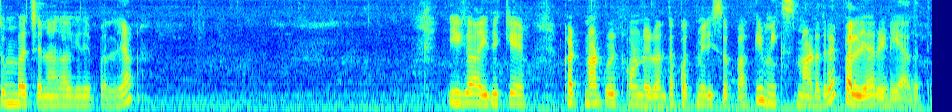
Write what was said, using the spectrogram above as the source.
ತುಂಬ ಚೆನ್ನಾಗಾಗಿದೆ ಪಲ್ಯ. ಈಗ ಇದಕ್ಕೆ ಕಟ್ ಮಾಡ್ಕೊಂಡು ಇಟ್ಕೊಂಡಿರೋಂಥ ಕೊತ್ತಂಬರಿ ಸೊಪ್ಪು ಹಾಕಿ ಮಿಕ್ಸ್ ಮಾಡಿದ್ರೆ ಪಲ್ಯ ರೆಡಿ ಆಗುತ್ತೆ.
